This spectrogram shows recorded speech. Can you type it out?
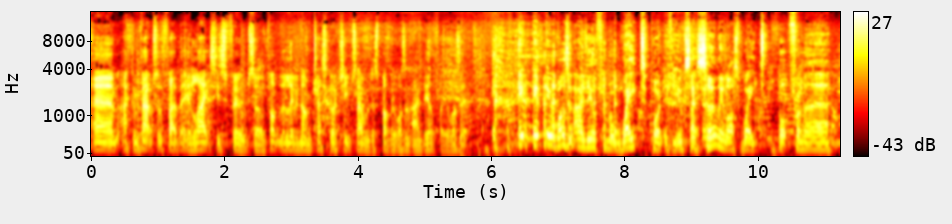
Um, I can vouch for the fact that he likes his food, so probably living on Tesco cheap sandwiches probably wasn't ideal for you, was it? It, it, it wasn't ideal from a weight point of view because I certainly lost weight, but from a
